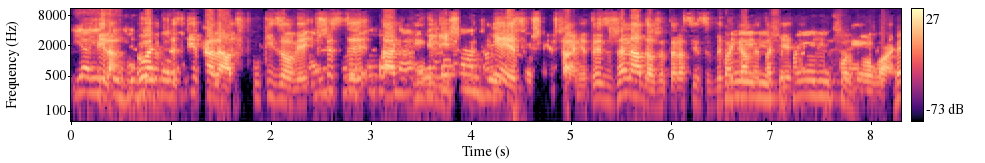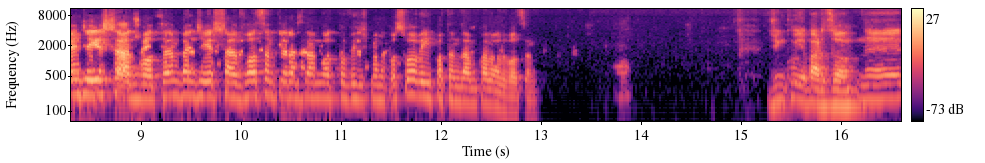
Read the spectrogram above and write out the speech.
Ja Chwila, byłem przez kilka lat w Kukizowie i wszyscy tak pana, mówiliśmy. To nie jest ośmieszanie, to jest żenada, że teraz jest wytykane takie panie Iliuszu, sformułowanie. Będzie jeszcze adwocem, będzie jeszcze adwocem, teraz dam odpowiedzieć panu posłowi i potem dam panu adwocem. Dziękuję bardzo. E,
